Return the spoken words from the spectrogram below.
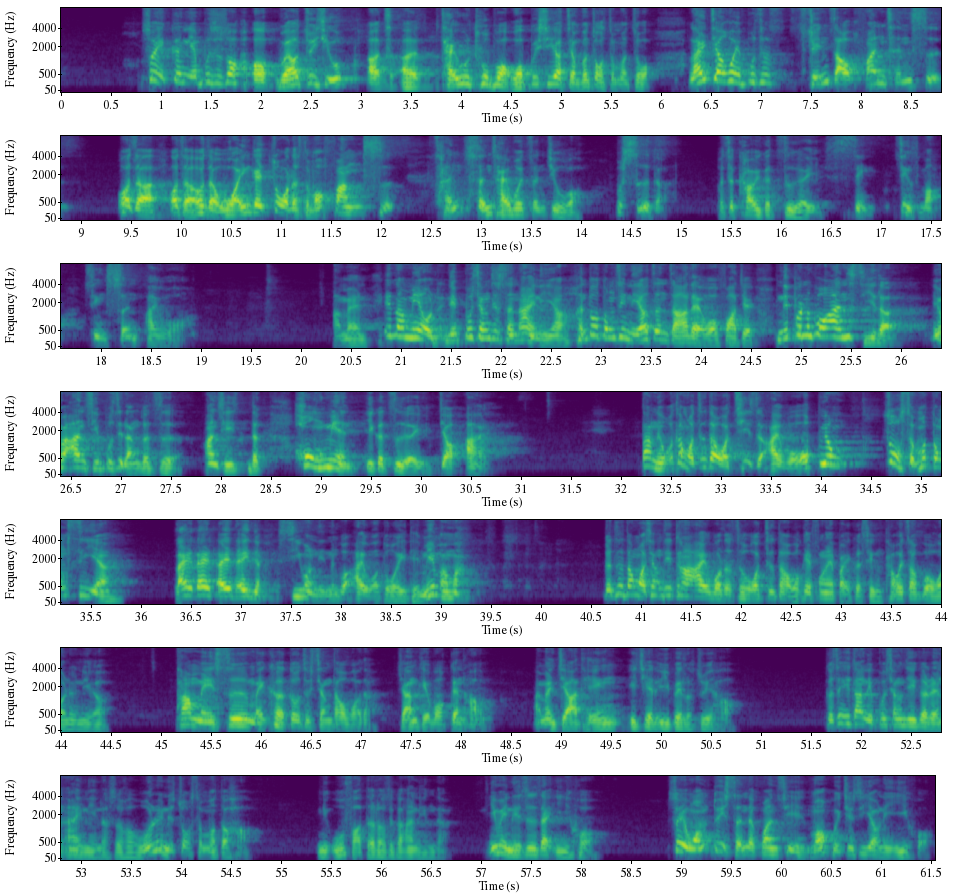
所以根源不是说哦，我要追求呃呃财务突破，我必须要怎么做怎么做，来教会不是寻找方程式，或者或者或者我应该做的什么方式，神神才会拯救我。不是的，而是靠一个字而已，信信什么？信神爱我。阿门。一旦没有，你不相信神爱你啊，很多东西你要挣扎的。我发觉你不能够安息的，因为安息不是两个字，安息的后面一个字而已，叫爱。当你我当我知道我妻子爱我，我不用做什么东西呀，来来来来讲，希望你能够爱我多一点，明白吗？可是当我相信他爱我的时候，我知道我可以放一百颗心，他会照顾我的女儿。他每时每刻都是想到我的，想给我更好，俺们家庭一切都预备的最好。可是，一旦你不相信一个人爱你的时候，无论你做什么都好，你无法得到这个安宁的，因为你是在疑惑。所以我们对神的关系，魔鬼就是要你疑惑：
